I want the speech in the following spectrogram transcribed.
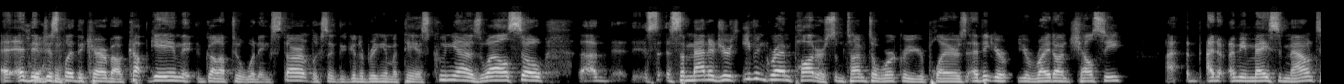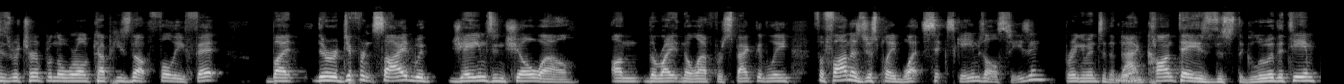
And, they've just played the Carabao Cup game. They've got off to a winning start. Looks like they're going to bring in Matheus Cunha as well. So uh, some managers, even Graham Potter, some time to work with your players. I think you're you're right on Chelsea. I, I, I mean, Mason Mount has returned from the World Cup. He's not fully fit, but they're a different side with James and Chilwell on the right and the left, respectively. Fofana's just played what six games all season. Bring him into the back. Yeah. Kanté is just the glue of the team.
